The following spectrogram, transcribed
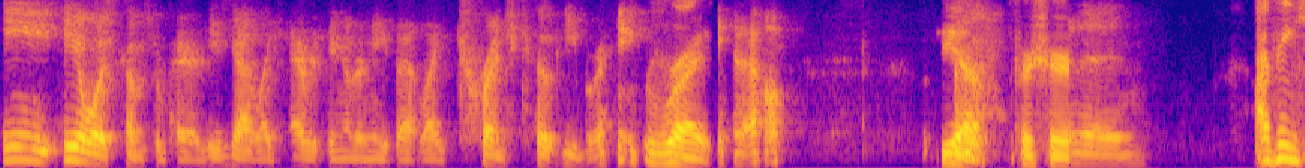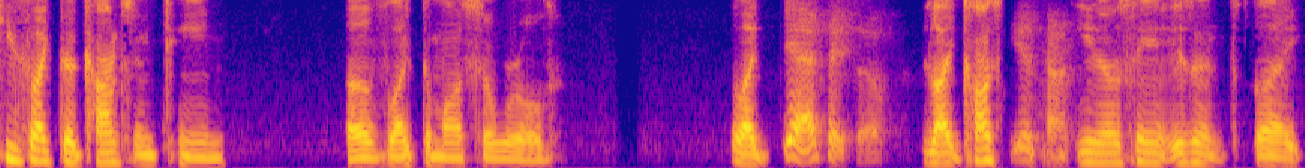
he he always comes prepared. He's got like everything underneath that like trench coat he brings. Right. You know, Yeah, for sure. and then I think he's like the Constantine of like the monster world. Like yeah, I'd say so. like Const He is kind you know, saying isn't like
